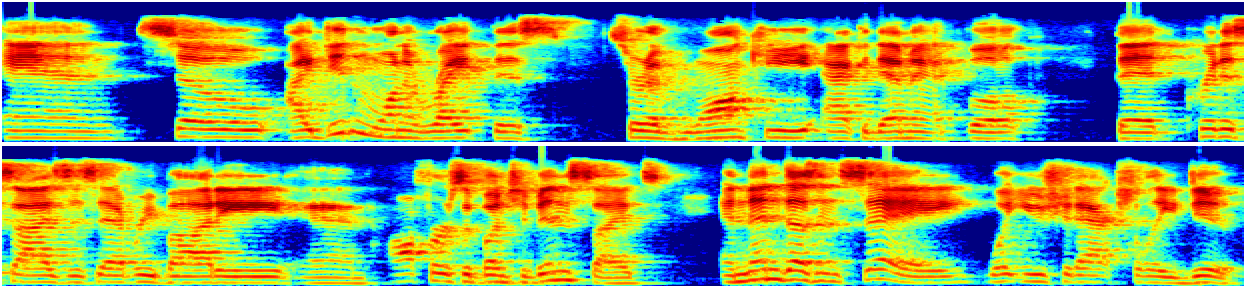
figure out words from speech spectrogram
And so I didn't want to write this sort of wonky academic book that criticizes everybody and offers a bunch of insights and then doesn't say what you should actually do.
